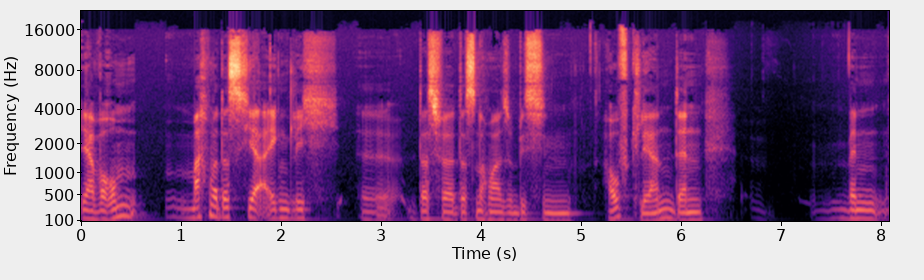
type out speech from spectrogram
ja, warum machen wir das hier eigentlich, äh, dass wir das nochmal so ein bisschen aufklären? Denn wenn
